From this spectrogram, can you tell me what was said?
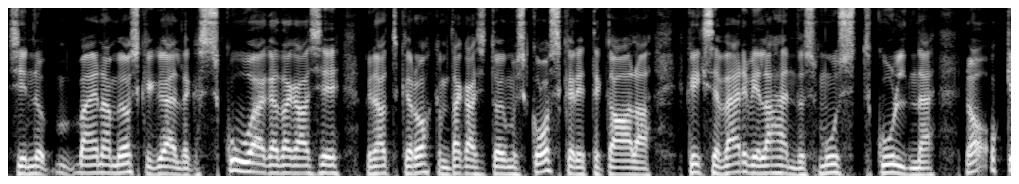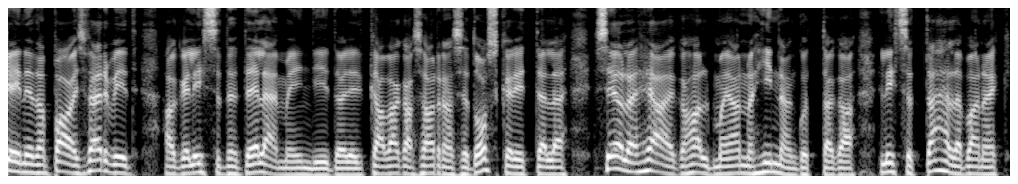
siin ma enam ei oskagi öelda, kas kuu aega tagasi või natuke rohkem tagasi toimus ka Oscarite gala, kõik see värvilahendus must, kuldne, no okei okay,, need on baasvärvid, aga lihtsalt need elemendid olid ka väga sarnased Oscaritele. see ei ole hea ega halb, ma ei anna hinnangut, aga lihtsalt tähelepanek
